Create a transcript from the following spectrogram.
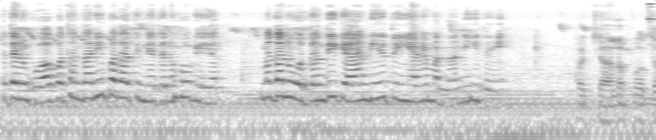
ਤੇ ਤੈਨੂੰ ਗੋਹਾ ਪਥਨ ਦਾ ਨਹੀਂ ਪਤਾ ਕਿੰਨੇ ਦਿਨ ਹੋ ਗਏ ਆ। ਮੈਂ ਤੁਹਾਨੂੰ ਉਦੋਂ ਦੀ ਕਹਿਣ ਦੀ ਤੁਸੀਂ ਐਵੇਂ ਮੰਨਣਾ ਨਹੀਂ ਦੇ ਉਹ ਚੱਲ ਪੁੱਤ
